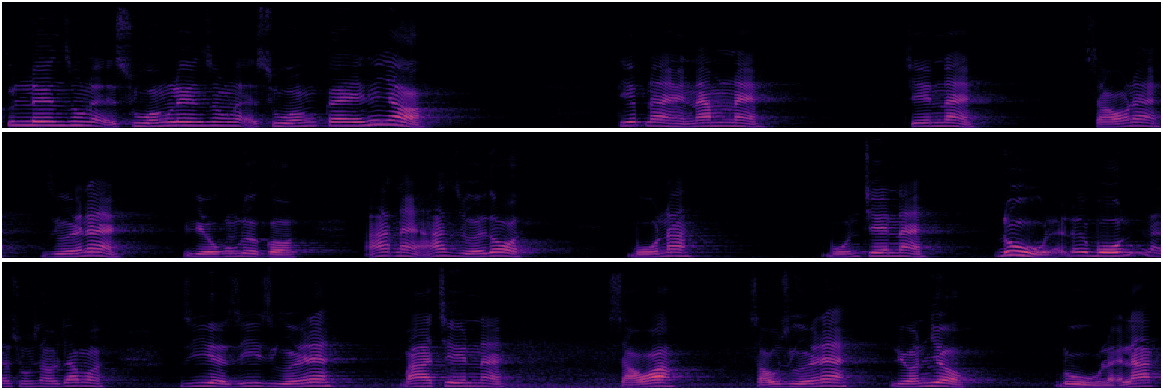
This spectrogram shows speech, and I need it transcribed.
Cứ lên xong lại xuống, Lên xong lại xuống. Cây thế nhở? Tiếp này 5 này. Trên này. 6 này Dưới này. Liều không được rồi. Át này át dưới rồi 4 à. 4 trên này. Đủ lại đôi 4 Lại xuống 600 rồi. Di ở di dưới này. 3 trên này. 6 à. 6 dưới này. Liều ăn nhiều. Đủ lại lắc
